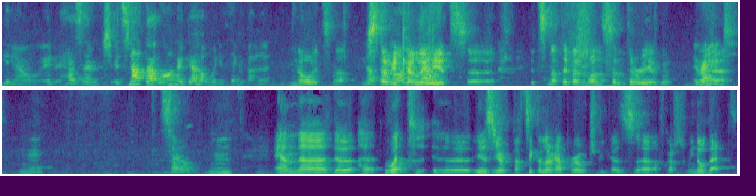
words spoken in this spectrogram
you know, it hasn't, it's not that long ago when you think about it. No, it's not. Not Historically, it's uh, it's not even one century ago. Right? Yeah. Mhm. So, Mm. And uh, the uh, what uh, is your particular approach? Because uh, of course we know that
